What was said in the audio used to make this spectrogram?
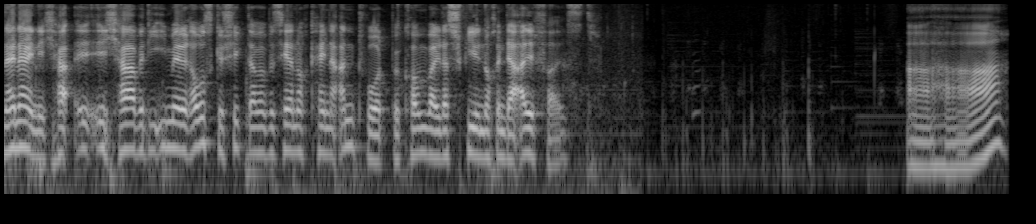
Nein, nein, ich, ha ich habe die E-Mail rausgeschickt, aber bisher noch keine Antwort bekommen, weil das Spiel noch in der Alpha ist. Aha.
